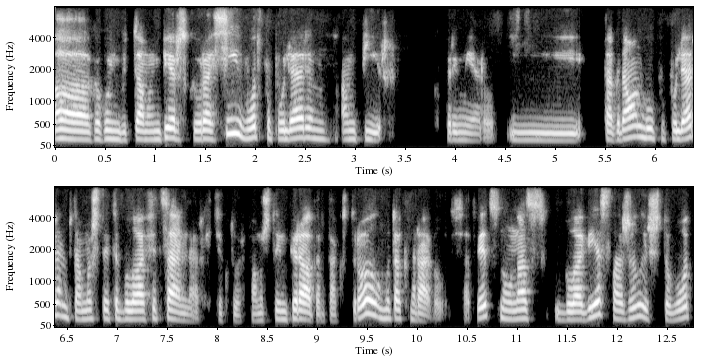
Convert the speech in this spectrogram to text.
э, какую-нибудь там имперскую Россию, вот популярен ампир, к примеру, и тогда он был популярен, потому что это была официальная архитектура, потому что император так строил, ему так нравилось. Соответственно, у нас в голове сложилось, что вот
